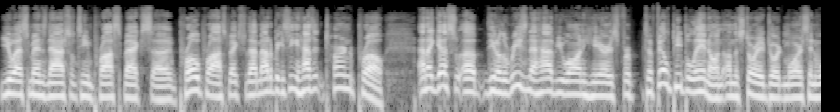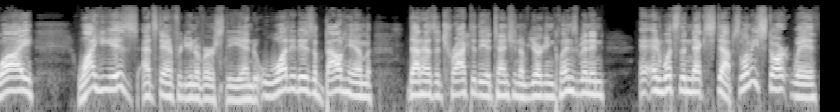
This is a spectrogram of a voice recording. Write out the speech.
U.S. men's national team prospects, uh, pro prospects for that matter, because he hasn't turned pro. And I guess, uh, you know, the reason to have you on here is for, to fill people in on, on the story of Jordan Morris and why, why he is at Stanford University and what it is about him that has attracted the attention of Jurgen Klinsmann and and what's the next step? So let me start with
